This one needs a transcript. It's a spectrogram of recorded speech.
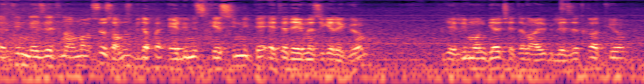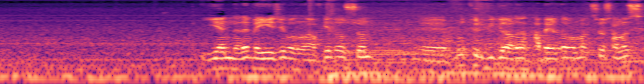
Etin lezzetini almak istiyorsanız bir defa eliniz kesinlikle ete değmesi gerekiyor. Bir de limon gerçekten ayrı bir lezzet katıyor. Yiyenlere ve yiyecek olan afiyet olsun. Ee, bu tür videolardan haberdar olmak istiyorsanız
